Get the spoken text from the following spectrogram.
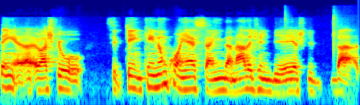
tem, eu acho que o, se, quem, quem não conhece ainda nada de NBA, acho que dá,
